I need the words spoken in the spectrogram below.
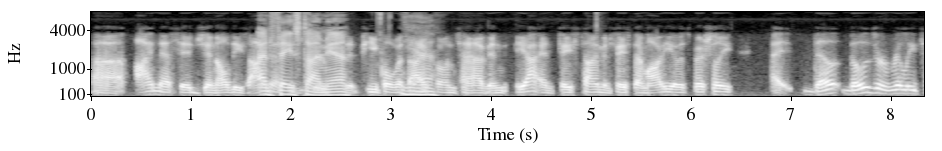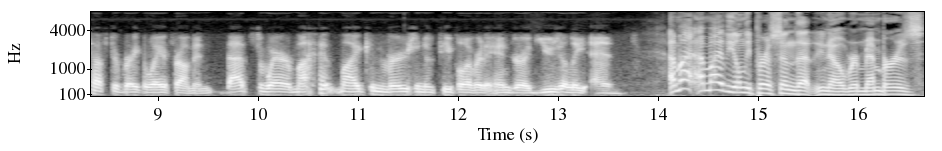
uh, iMessage and all these iMessage And FaceTime, yeah. that people with Yeah. iPhones have, and yeah, and FaceTime and FaceTime audio especially. I, th- those are really tough to break away from, and that's where my my conversion of people over to Android usually ends. Am I am I the only person that, you know, remembers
